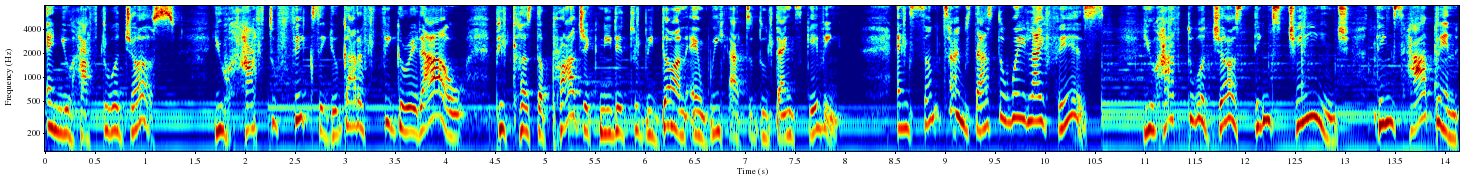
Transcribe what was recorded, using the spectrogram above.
and you have to adjust. You have to fix it. You got to figure it out because the project needed to be done and we had to do Thanksgiving. And sometimes that's the way life is. You have to adjust. Things change, things happen,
